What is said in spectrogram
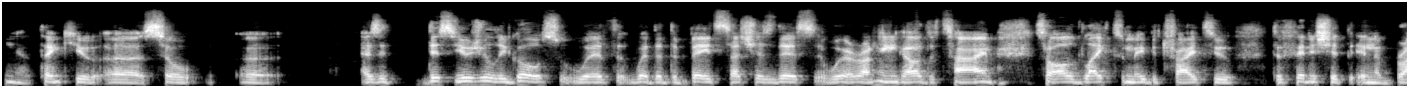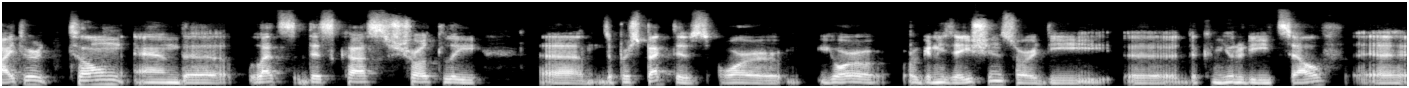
Yeah thank you. Uh, so uh, as it this usually goes with with the debates such as this we're running out of time. So i'd like to maybe try to to finish it in a brighter tone and uh, let's discuss shortly um, the perspectives or your organizations or the uh, the community itself uh,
